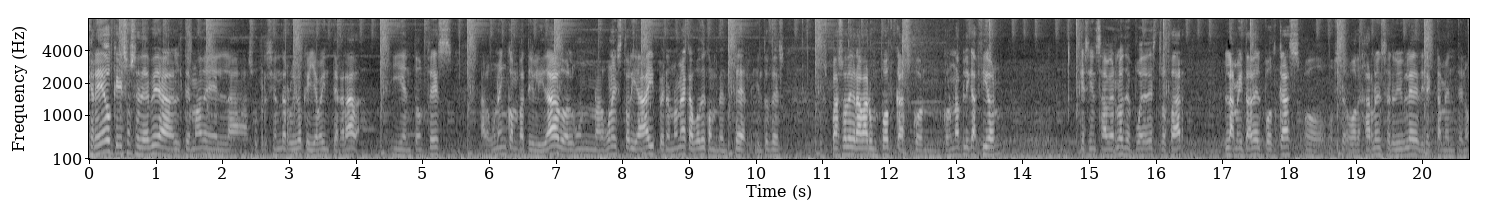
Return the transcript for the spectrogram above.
Creo que eso se debe al tema de la supresión de ruido que lleva integrada. Y entonces alguna incompatibilidad o alguna historia hay, pero no me acabó de convencer. Y entonces pues paso de grabar un podcast con, una aplicación que sin saberlo te puede destrozar la mitad del podcast o, dejarlo inservible directamente, ¿no?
